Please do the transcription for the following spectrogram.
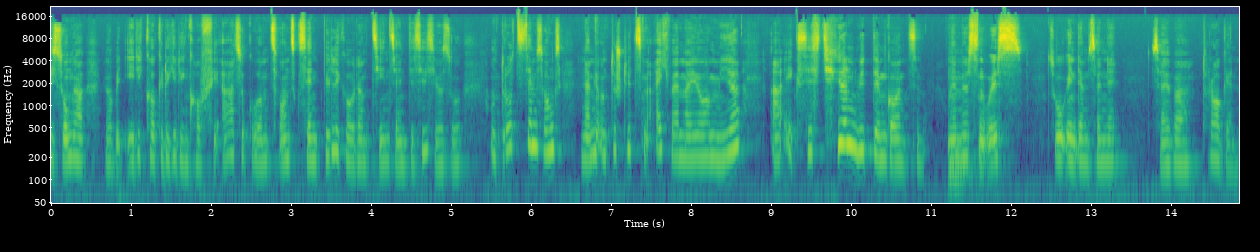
Die sagen auch, ja, bei Edeka kriege ich den Kaffee auch sogar um 20 Cent billiger oder um 10 Cent, das ist ja so. Und trotzdem sagen sie, nein, wir unterstützen euch, weil wir ja mir auch existieren mit dem Ganzen. Wir müssen alles so in dem Sinne selber tragen.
